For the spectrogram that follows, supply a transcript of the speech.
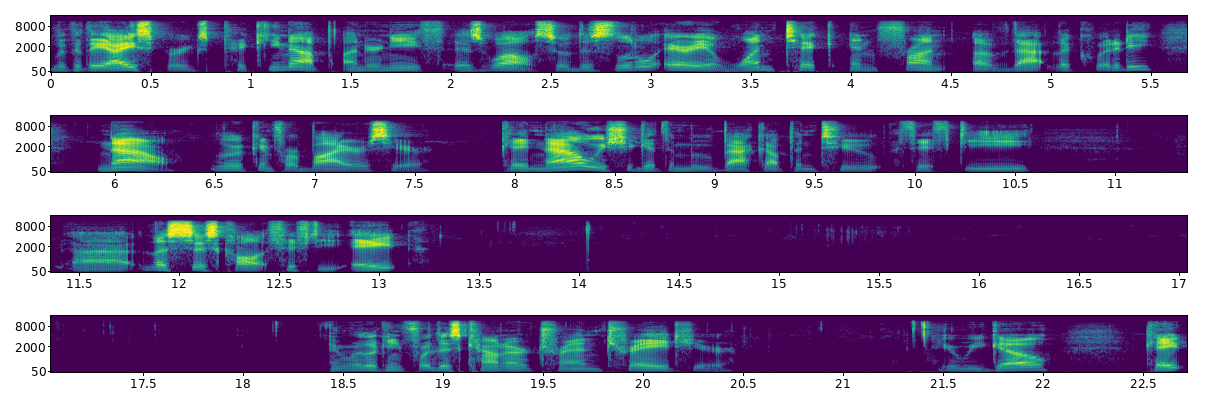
Look at the icebergs picking up underneath as well. So this little area, one tick in front of that liquidity. Now looking for buyers here. Okay, now we should get the move back up into 50. Uh, let's just call it 58. And we're looking for this counter trend trade here. Here we go. Okay,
